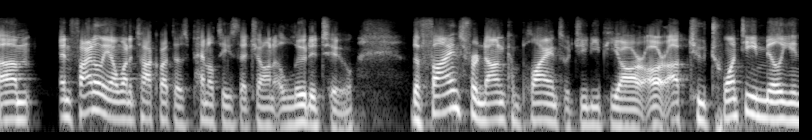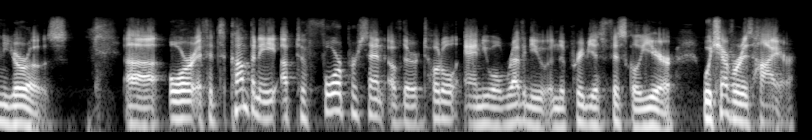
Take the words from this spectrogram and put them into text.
Um, and finally, I want to talk about those penalties that John alluded to. The fines for non-compliance with GDPR are up to 20 million euros. Uh, or if it's a company, up to 4% of their total annual revenue in the previous fiscal year, whichever is higher.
